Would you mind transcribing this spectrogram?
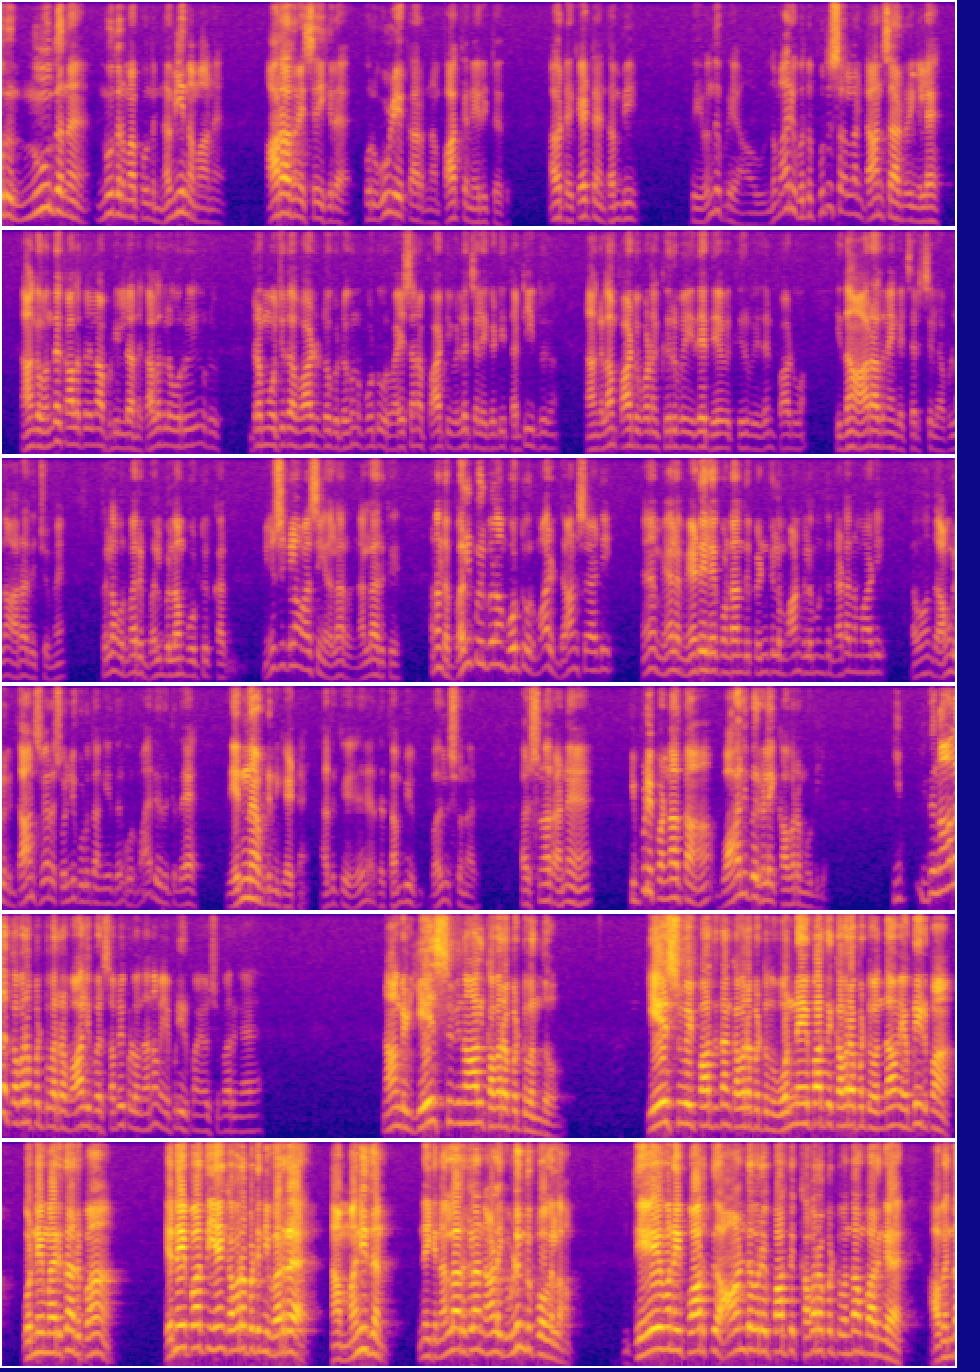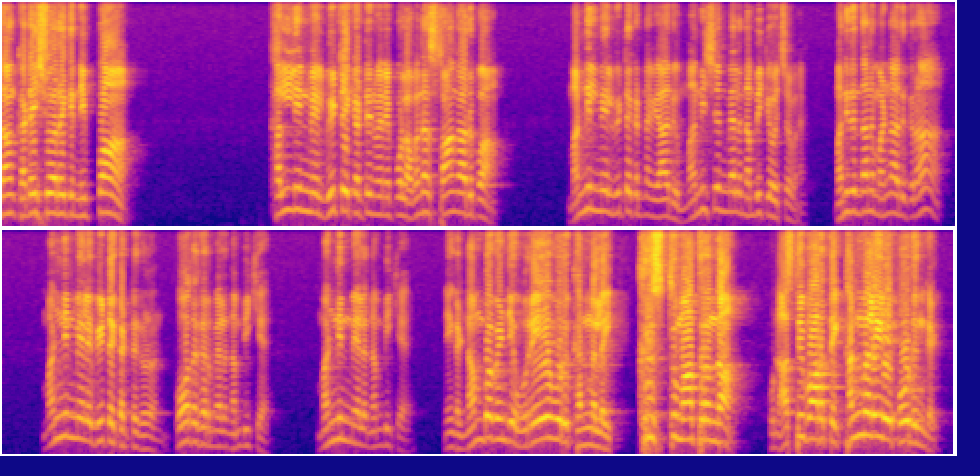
ஒரு நூதன நூதனமா இப்போ வந்து நவீனமான ஆராதனை செய்கிற ஒரு ஊழியக்காரர் நான் பார்க்க நேரிட்டது. அவர்கிட்ட கேட்டேன் தம்பி இப்படி வந்து இப்படி இந்த மாதிரி வந்து புதுசாலாம் டான்ஸ் ஆடுறீங்களே? நாங்க வந்த காலத்துல எல்லாம் அப்படி இல்லை. அந்த காலத்துல ஒரு ஒரு ட்ரம் வச்சுட்டு வாடு டொக்கு டொக்குன்னு போட்டு ஒரு வயசான பாட்டி வெள்ளச்சலை கட்டி தட்டிட்டு இருக்கோம் நாங்கள்லாம் பாட்டு பாடம் கிருபை இதே தேவ கிருபை இதேன்னு பாடுவோம். இதான் ஆராதனை எங்க சர்ச்சில் அப்படிலாம் ஆராதிச்சோமே. இப்பெல்லாம் ஒரு மாதிரி பல்பெல்லாம் போட்டு க மியூசிக்லாம் வாசிங்க அதெல்லாம் நல்லா இருக்கு. ஆனால் அந்த பல்பு பல்பெல்லாம் போட்டு ஒரு மாதிரி டான்ஸ் ஆடி மேல மேடையிலே கொண்டாந்து பெண்களும் ஆண்களும் வந்து நடனமாடி அவங்க வந்து அவங்களுக்கு டான்ஸ் வேற சொல்லி கொடுத்தாங்க. இது ஒரு மாதிரி இருக்குதே. இது என்ன அப்படின்னு கேட்டேன். அதுக்கு அந்த தம்பி பதில் சொன்னார். அது சொன்னார் அண்ணே இப்படி பண்ணாதான் வாலிபர்களை கவர முடியும். இப்- இதனால கவரப்பட்டு வர்ற வாலிபர் சபைக்குள்ள வந்தா நம்ம எப்படி இருப்பான்? யோசிச்சு பாருங்க. நாங்கள் இயேசுவினால் கவரப்பட்டு வந்தோம். இயேசுவை பார்த்து தான் கவரப்பட்டு வந்தோம். உன்னைய பார்த்து கவரப்பட்டு வந்தா அவன் எப்படி இருப்பான்? உன்னை மாதிரி தான் இருப்பான். என்னை பார்த்து ஏன் கவரப்பட்டு நீ வர்ற? நான் மனிதன். இன்னைக்கு நல்லா இருக்கலாம் நாளைக்கு விழுந்து போகலாம். தேவனை பார்த்து ஆண்டவரை பார்த்து கவரப்பட்டு வந்தான் பாருங்க. அவன் தான் கடைசி வரைக்கும் நிப்பான். கல்லின் மேல் வீட்டை கட்டினவனை போல அவன் தான் ஸ்ட்ராங்கா இருப்பான். மண்ணின் மேல் வீட்டை கட்டின யாரு? மனுஷன் மேல நம்பிக்கை வச்சவன். மனிதன் தானே மண்ணா இருக்கிறான்? மண்ணின் மேல வீட்டை கட்டுகிறவன். போதகர் மேல நம்பிக்கை. மண்ணின் மேல நம்பிக்கை. நீங்கள் நம்ப வேண்டிய ஒரே ஒரு கண்மலை கிறிஸ்து மாத்திரம்தான். உன் அஸ்திவாரத்தை கண்மலையிலே போடுங்கள்.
